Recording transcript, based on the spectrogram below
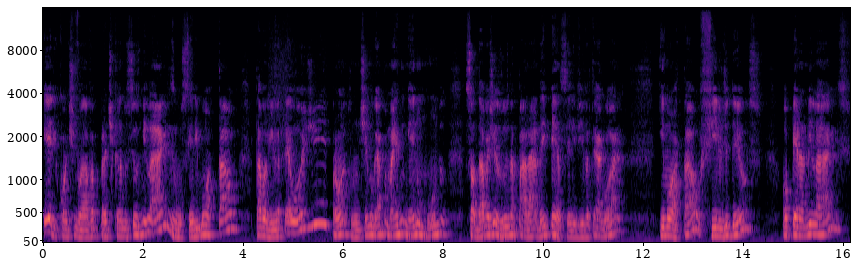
ele continuava praticando seus milagres, um ser imortal, estava vivo até hoje e pronto, não tinha lugar para mais ninguém no mundo só dava Jesus na parada e pensa, ele vive até agora, imortal, filho de Deus, operando milagres,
